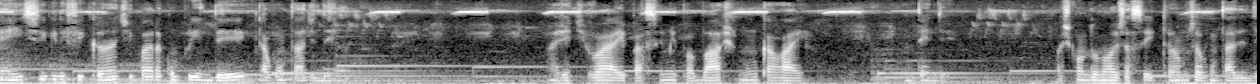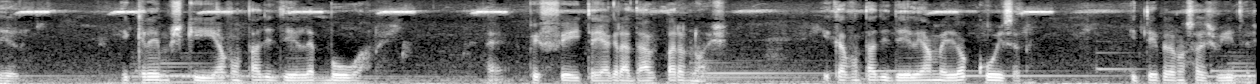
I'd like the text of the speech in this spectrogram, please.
é insignificante para compreender a vontade dele. A gente vai para cima e para baixo, nunca vai entender. Mas quando nós aceitamos a vontade dele e cremos que a vontade dele é boa, né? É perfeita e agradável para nós, e que a vontade dele é a melhor coisa né, que tem para nossas vidas,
